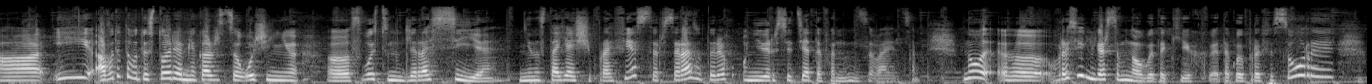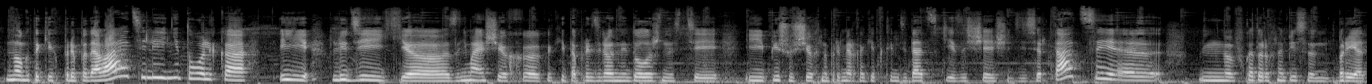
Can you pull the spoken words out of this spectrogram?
А, и, а вот эта вот история, мне кажется, очень э, свойственна для России. Не настоящий профессор, сразу трех университетов она называется. Но э, в России, мне кажется, много таких, такой профессуры, много таких преподавателей, не только, и людей, э, занимающих э, какие-то определенные должности и пишущих, например, какие-то кандидатские защищающие диссертации, э, в которых написан бред.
